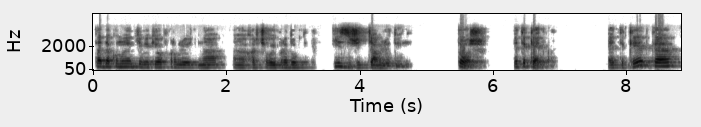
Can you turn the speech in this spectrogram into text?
та документів, які оформлюють на е, харчовий продукт, із життям людини. Тож, етикетка. Етикетка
